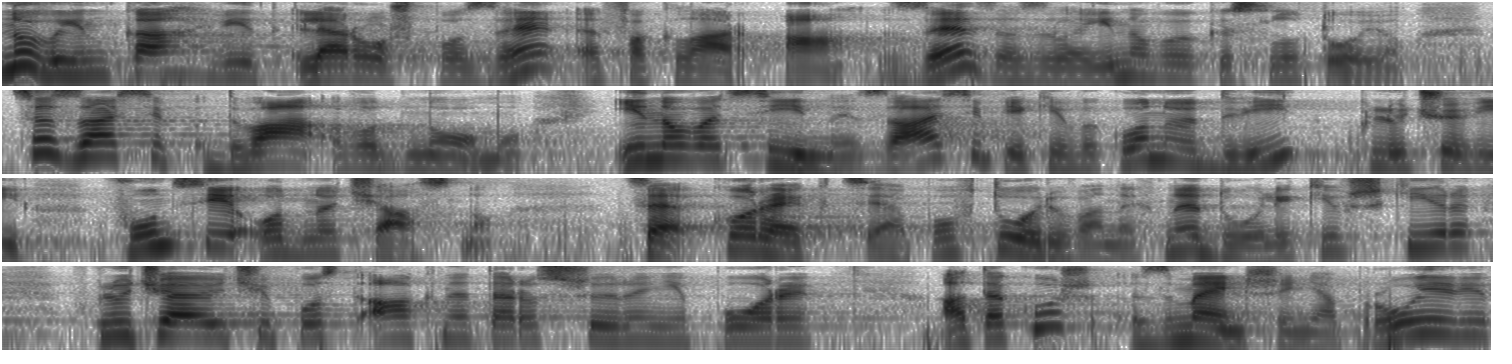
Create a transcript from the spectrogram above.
Новинка від La Roche-Posay Ефаклар АЗ з азелаїновою кислотою. Це засіб два в одному. Інноваційний засіб, який виконує дві ключові функції одночасно: це корекція повторюваних недоліків шкіри, включаючи постакне та розширені пори, а також зменшення проявів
